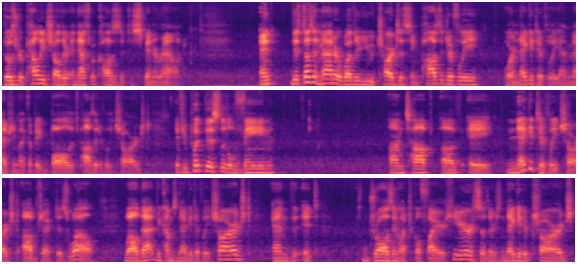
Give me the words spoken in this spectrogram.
Those repel each other, and that's what causes it to spin around. And this doesn't matter whether you charge this thing positively or negatively. I'm imagining like a big ball that's positively charged. If you put this little vane on top of a negatively charged object as well, well, that becomes negatively charged and it draws an electrical fire here. So there's negative charge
